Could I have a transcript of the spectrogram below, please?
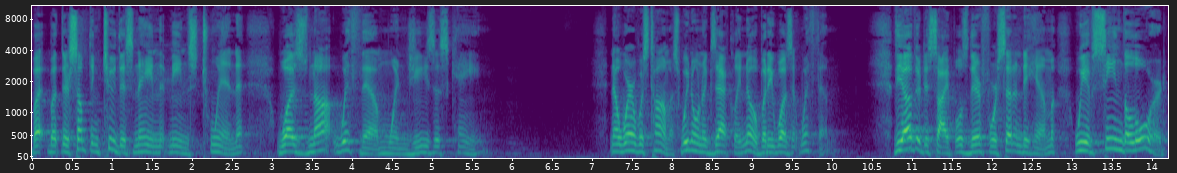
but, but there's something to this name that means twin, was not with them when Jesus came. Now, where was Thomas? We don't exactly know, but he wasn't with them. The other disciples therefore said unto him, We have seen the Lord.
